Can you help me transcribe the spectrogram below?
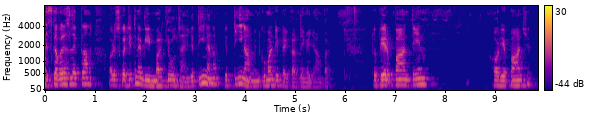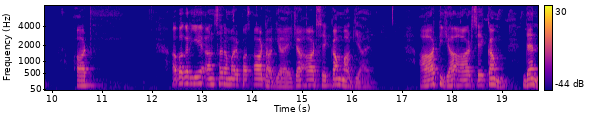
इसका वैलेंस इलेक्ट्रॉन और इसका जितने भी मर्क्यूल्स हैं, ये तीन है ना, ये तीन हम इनको मल्टीप्लाई कर देंगे यहाँ पर। तो फिर पाँच तीन और ये पाँच, आठ अब अगर ये आंसर हमारे पास आठ आ गया है या आठ से कम आ गया है, आठ या आठ से कम देन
